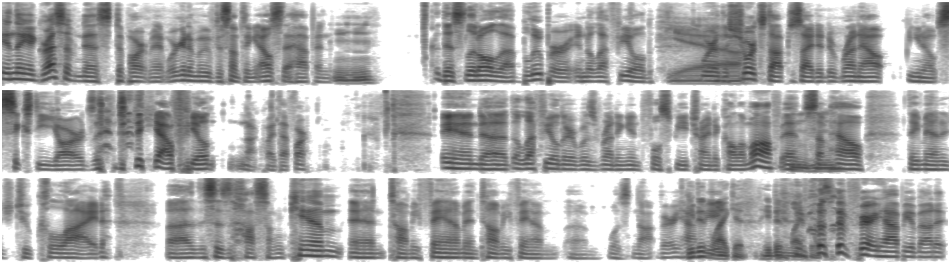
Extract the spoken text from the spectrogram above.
in the aggressiveness department, we're going to move to something else that happened. hmm This little uh, blooper into left field Yeah. where the shortstop decided to run out, you know, 60 yards into the outfield, not quite that far. And uh, the left fielder was running in full speed trying to call him off, and somehow they managed to collide. Uh, this is Ha-Seong Kim and Tommy Pham, and Tommy Pham um, was not very happy. He didn't like it. He didn't like he it, wasn't very happy about it.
